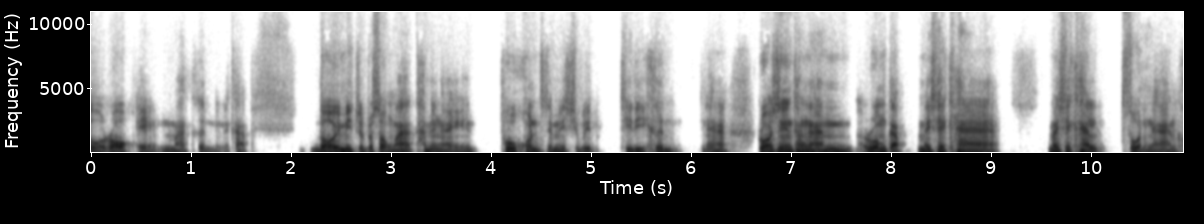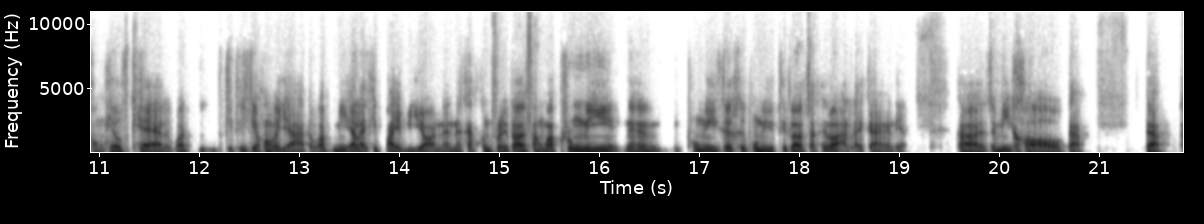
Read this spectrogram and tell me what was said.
ตัวโรคเองมากขึ้นนะครับ โดยมีจุดประสงค์ว่าทำยังไงผู้คนจะมีชีวิตที่ดีขึ้นนะฮะโรสยังทำงานร่วมกับไม่ใช่แค่ ไม่ใช่แค่ส่วนงานของ healthcare หรือว่าที่เกี่ยวข้องกับยา แต่ว่ามีอะไรที่ไปบียอนนั้นนะครับ คุณฟรดเล่าให้ฟังว่าพรุ่งนี้นะพรุ่งนี้ก็คือพรุ่งนี้ที่เราจากที่เราอัดรายการกันเนี่ย จะมี call กับกับเ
